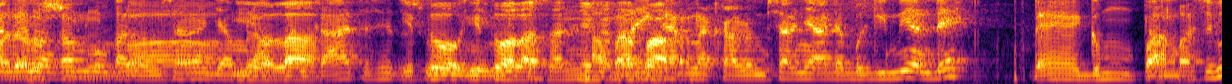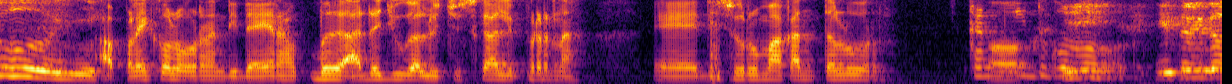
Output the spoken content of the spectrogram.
Muhammad emang kamu kalau misalnya jam Iyalah. 8 ke atas itu, Itu- sunyi itu gitu. alasannya Apalagi kenapa. karena kalau misalnya ada beginian deh, Eh, gempa. tambah sunyi. Apalagi kalau orang di daerah, be, ada juga lucu sekali pernah. Eh, disuruh makan telur. Kan Oh, itu kalau itu itu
